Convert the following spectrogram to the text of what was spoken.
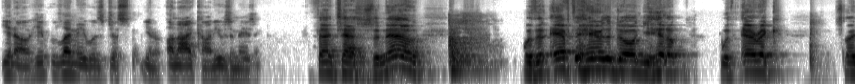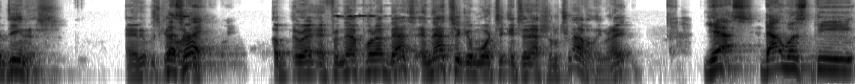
You know, he Lemmy was just you know an icon. He was amazing. Fantastic. So now, was it after Hair of the Dog you hit up with Eric Sardinas, and it was kind that's of like right. A, a, right. And from that point on, that's and that took him more to international traveling, right? Yes, that was the.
